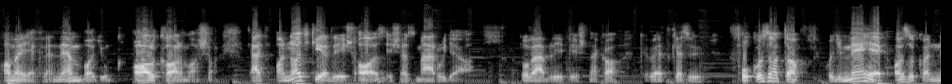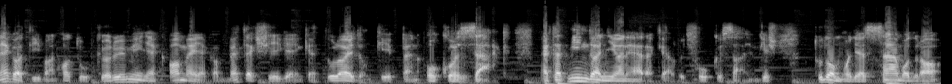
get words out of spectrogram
amelyekre nem vagyunk alkalmasak. Tehát a nagy kérdés az, és ez már ugye a tovább lépésnek a következő fokozata, hogy melyek azok a negatívan ható körülmények, amelyek a betegségeinket tulajdonképpen okozzák. Mert tehát mindannyian erre kell, hogy fókuszáljunk. És tudom, hogy ez számodra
